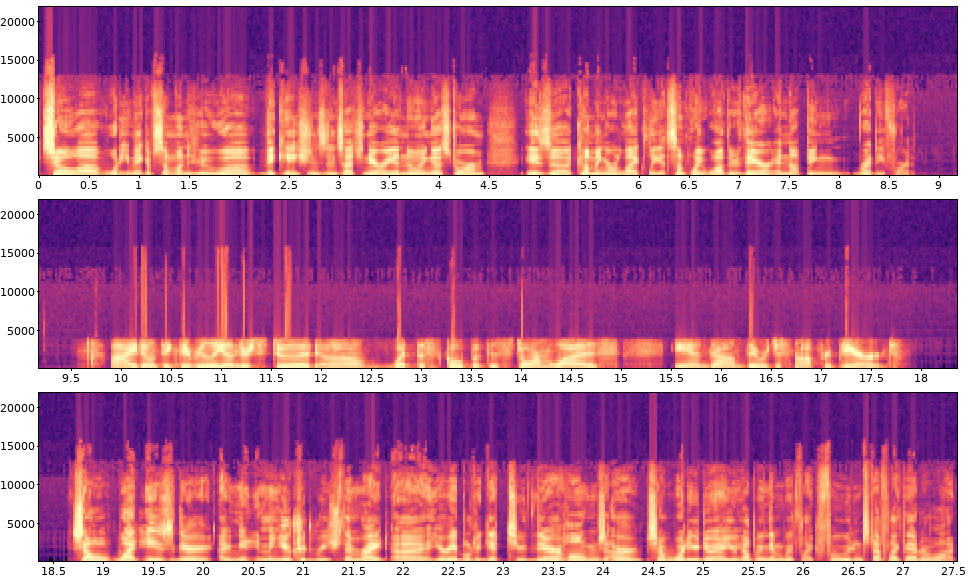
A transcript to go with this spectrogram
So, uh, what do you make of someone who vacations in such an area, knowing a storm is coming or likely at some point while they're there, and not being ready for it? I don't think they really understood uh, what the scope of this storm was, and um, they were just not prepared. So what is their? I mean, I mean, you could reach them, right? Uh, you're able to get to their homes, or so. What are you doing? Are you helping them with like food and stuff like that, or what?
